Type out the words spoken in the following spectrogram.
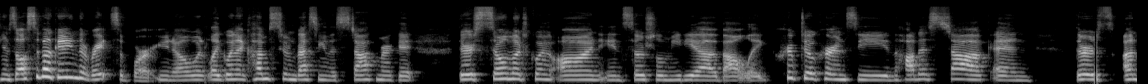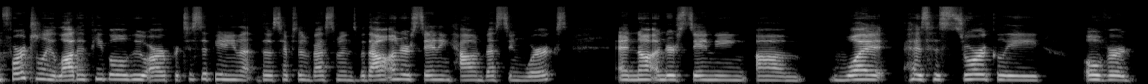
it's also about getting the right support. You know, like when it comes to investing in the stock market, there's so much going on in social media about like cryptocurrency and the hottest stock and there's unfortunately a lot of people who are participating in that, those types of investments without understanding how investing works and not understanding um, what has historically over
